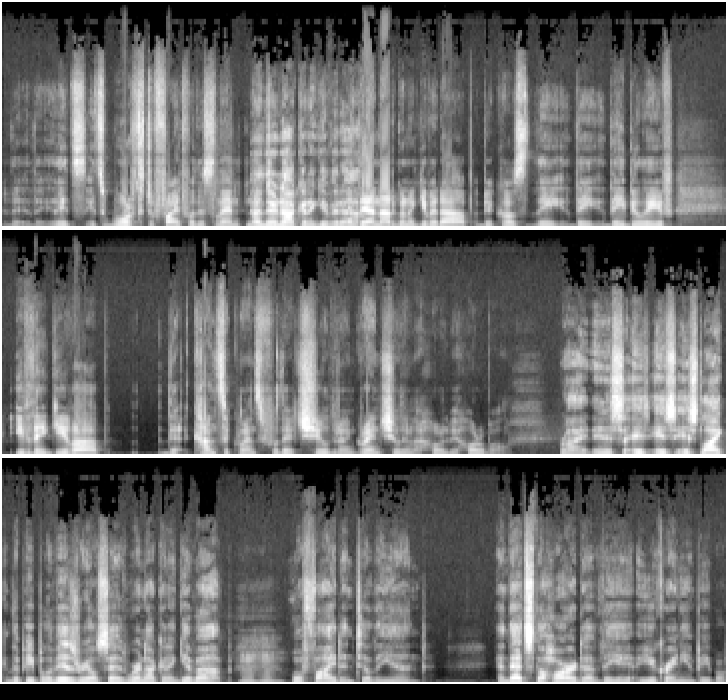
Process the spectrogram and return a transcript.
it's it's worth to fight for this land. and they're not going to give it up. they're not going to give it up because they, they they believe if they give up, the consequence for their children and grandchildren are going to be horrible. Right, and it's it's it's like the people of Israel says we're not going to give up. Mm-hmm. We'll fight until the end and that's the heart of the Ukrainian people.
